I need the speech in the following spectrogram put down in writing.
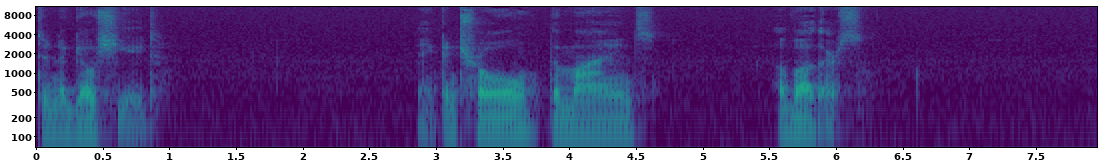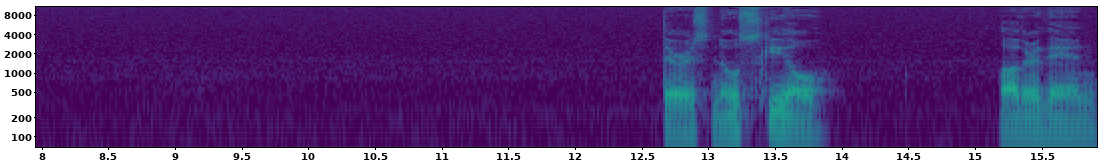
to negotiate and control the minds of others. There is no skill other than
